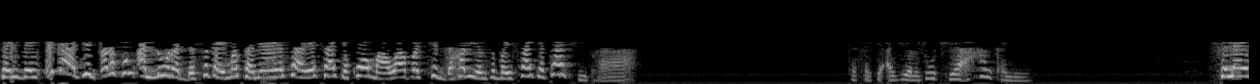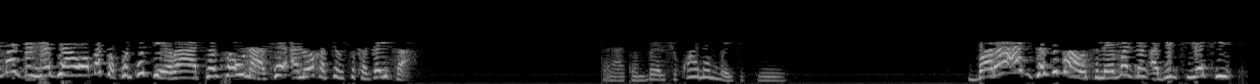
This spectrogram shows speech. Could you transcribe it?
Sai dai ina jin ƙarfin allurar da suka yi masa ne yasa ya sake komawa baccin da har yanzu bai sake tashi ba. Ta saki ajiyar zuciya a hankali. Sulaiman din ya jawo mata kujera ta zauna sai a lokacin suka gaisa. Tana tambayar shi kwanan mai ciki. Bara'at ta zuba wa Sulaiman din abinci ya ci.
